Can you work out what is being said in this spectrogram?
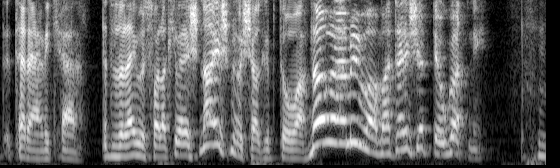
Te- Terelni kell. Tehát ez a leülsz valakivel, és na és mi újság a kriptóval? Na már mi van? Már te is jöttél ugatni?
